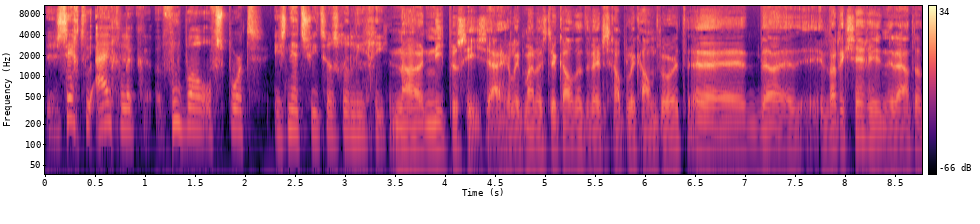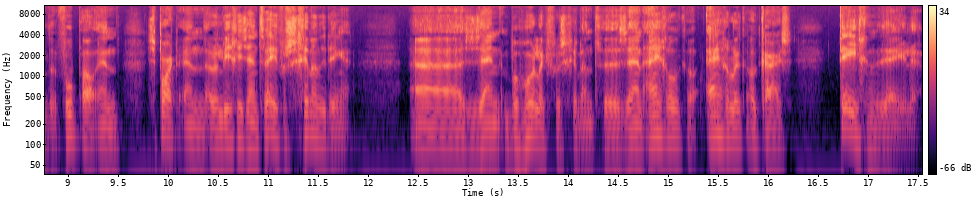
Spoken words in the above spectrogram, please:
zegt u eigenlijk voetbal of sport is net zoiets als religie? Nou, niet precies eigenlijk, maar dat is natuurlijk altijd het wetenschappelijk antwoord. Uh, de, wat ik zeg inderdaad, dat voetbal en sport en religie zijn twee verschillende dingen. Uh, ze zijn behoorlijk verschillend. Ze zijn eigenlijk, eigenlijk elkaars tegendelen.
